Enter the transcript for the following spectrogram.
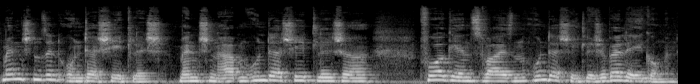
Menschen sind unterschiedlich. Menschen haben unterschiedliche Vorgehensweisen, unterschiedliche Überlegungen.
